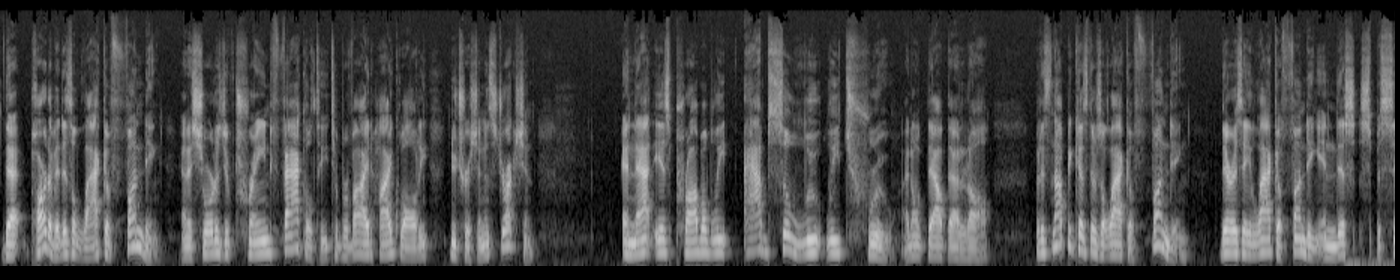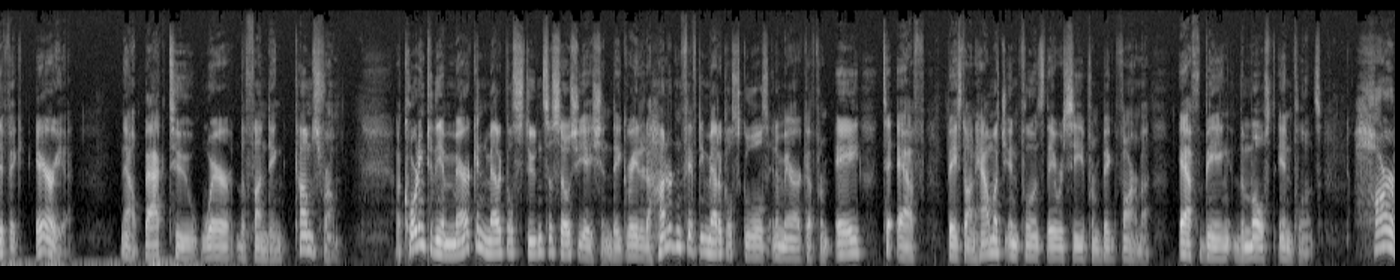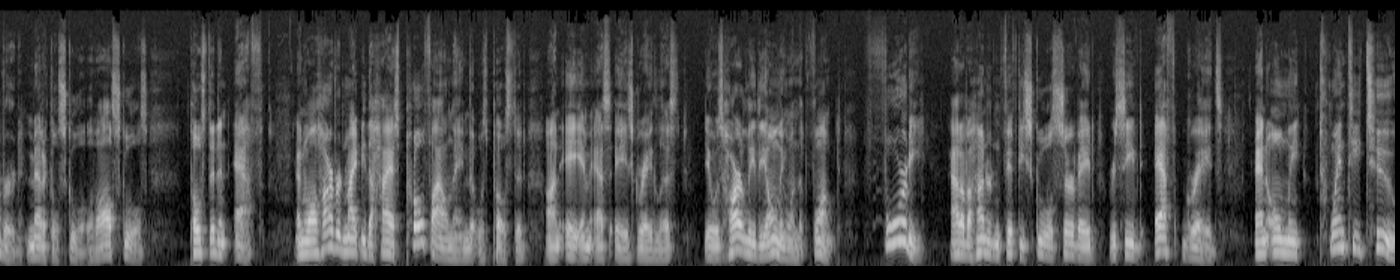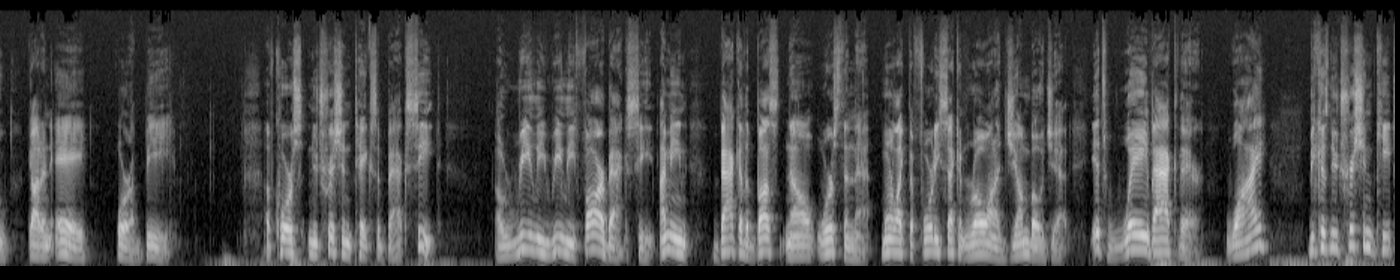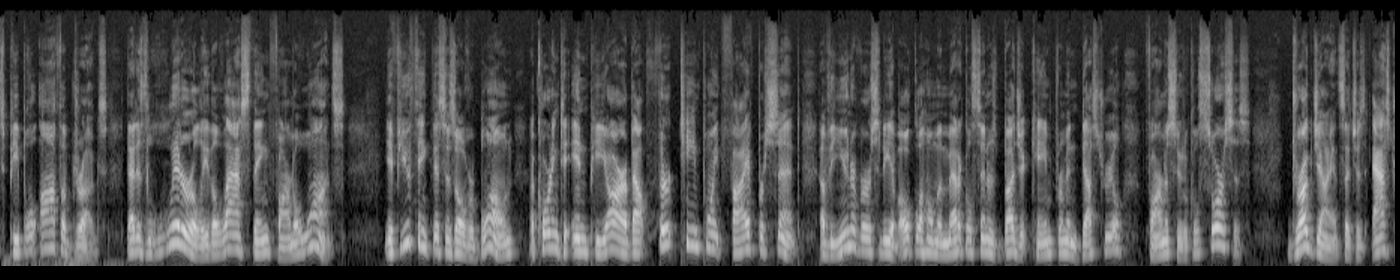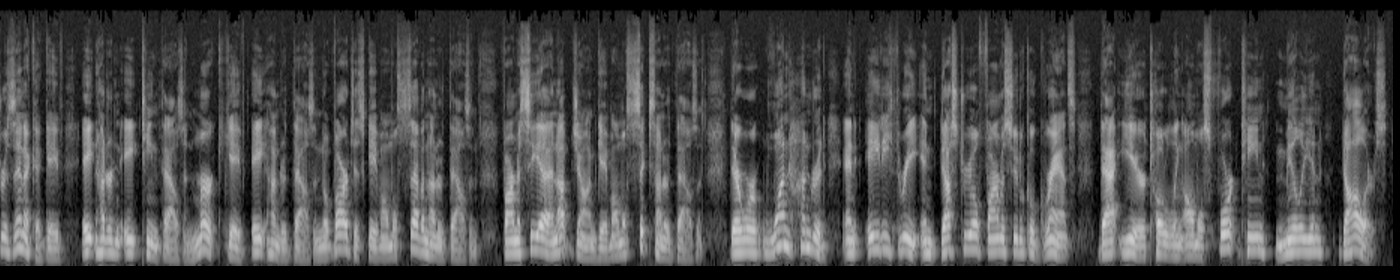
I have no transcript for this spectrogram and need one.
that part of it is a lack of funding and a shortage of trained faculty to provide high quality nutrition instruction. And that is probably absolutely true. I don't doubt that at all. But it's not because there's a lack of funding, there is a lack of funding in this specific area. Now, back to where the funding comes from. According to the American Medical Students Association, they graded 150 medical schools in America from A to F based on how much influence they received from Big Pharma, F being the most influence. Harvard Medical School, of all schools, posted an F and while Harvard might be the highest profile name that was posted on AMSA's grade list, it was hardly the only one that flunked. 40 out of 150 schools surveyed received F grades, and only 22 got an A or a B. Of course, nutrition takes a back seat. A really, really far back seat. I mean, back of the bus, no, worse than that. More like the 42nd row on a jumbo jet. It's way back there. Why? Because nutrition keeps people off of drugs. That is literally the last thing pharma wants. If you think this is overblown, according to NPR, about 13.5% of the University of Oklahoma Medical Center's budget came from industrial pharmaceutical sources. Drug giants such as AstraZeneca gave 818,000, Merck gave 800,000, Novartis gave almost 700,000, Pharmacia and Upjohn gave almost 600,000. There were 183 industrial pharmaceutical grants that year totaling almost 14 million dollars.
